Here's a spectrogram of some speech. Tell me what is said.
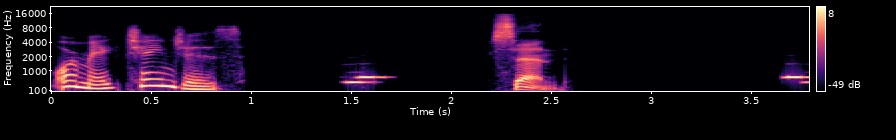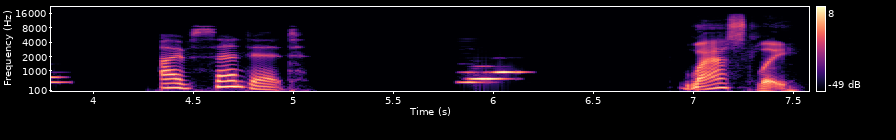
or make changes. Send. I've sent it. Lastly,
